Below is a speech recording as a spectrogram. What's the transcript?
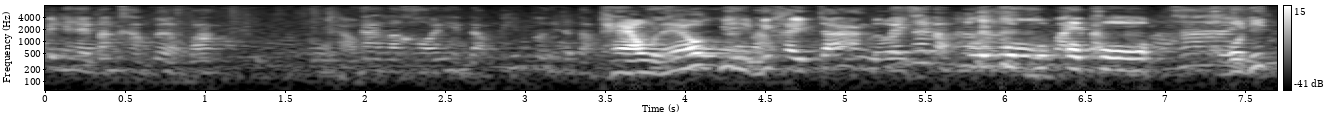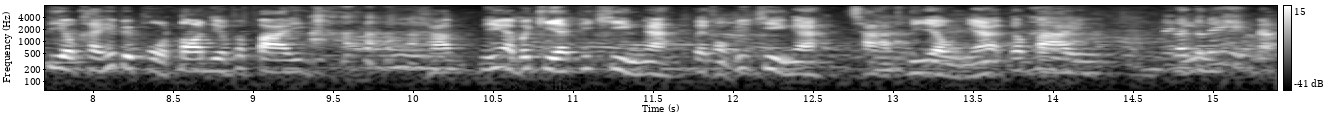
เป็นยังไงบ้างครับแบบว่าครับ งานละครเห็นแบบพี่เพิ่งจะแบบแผ่วแล้วไม่เห็นมีใครจ้างเลยไม่ใช่แบบไปโผล่ไปโผล่แบบโผล่ใช่โผล่นิดเดียวใครให้ไปโผล่ตอนเดียวก็ไปครับนี่ไงเมื่อกี้พี่คิงไงเป็นของพี่คิงไงฉากเดียวอย่างเงี้ยก็ไปแล้วจะได้เห็นแบบ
